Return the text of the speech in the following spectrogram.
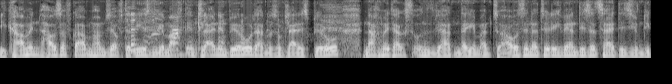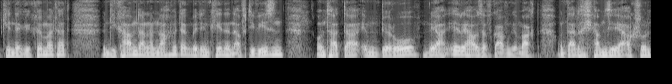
Die kamen, Hausaufgaben haben sie auf der Wiesen gemacht, im kleinen Büro. Da hatten wir so ein kleines Büro nachmittags und wir hatten da jemand zu Hause natürlich während dieser Zeit, die sich um die Kinder gekümmert hat. Und die kam dann am Nachmittag mit den Kindern auf die Wiesen und hat da im Büro ja, ihre Hausaufgaben gemacht. Und dadurch haben sie ja auch schon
